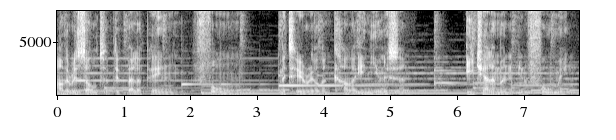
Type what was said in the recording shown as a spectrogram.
are the result of developing form, material, and color in unison, each element informing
